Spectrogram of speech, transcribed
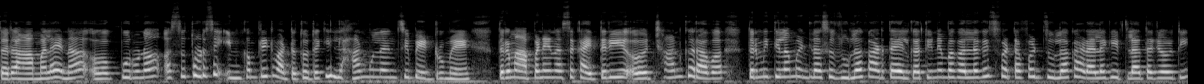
तर आम्हाला आहे ना पूर्ण असं थोडंसं इनकम्प्लीट वाटत होतं की लहान मुलांची बेडरूम आहे. तर मग आपण आहे ना असं काहीतरी छान करावं. तर मी तिला म्हटलं असं झुला काढता येईल का? तिने बघा लगेच फटाफट झुला काढायला घेतला. त्याच्यावरती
